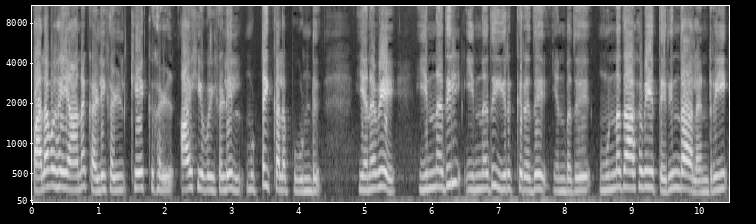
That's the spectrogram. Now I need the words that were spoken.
பல வகையான களிகள் கேக்குகள் ஆகியவைகளில் முட்டை கலப்பு உண்டு. எனவே இன்னதில் இன்னது இருக்கிறது என்பது முன்னதாகவே தெரிந்தாலன்றி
